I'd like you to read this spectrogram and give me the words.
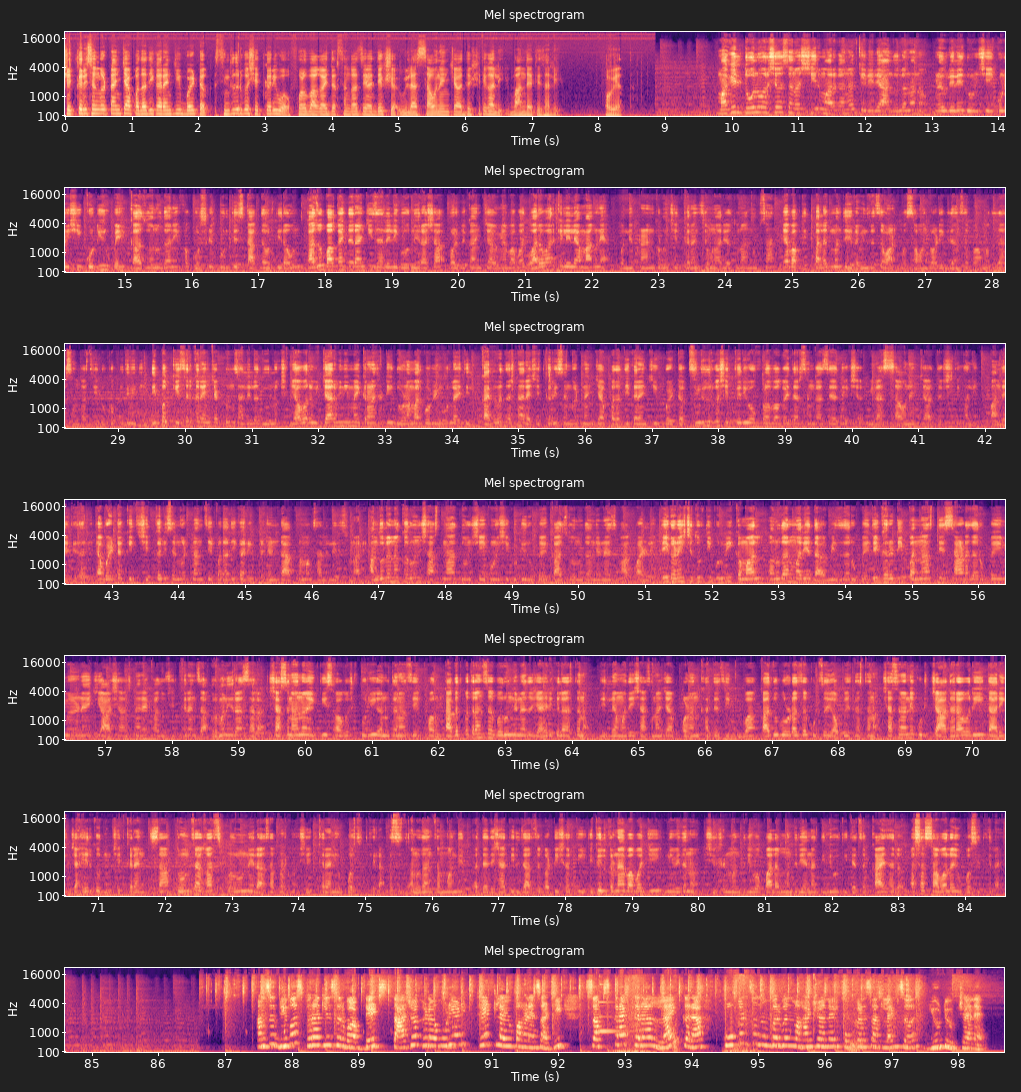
शेतकरी संघटनांच्या पदाधिकाऱ्यांची बैठक सिंधुदुर्ग शेतकरी व फळबागायतदार संघाचे अध्यक्ष विलास सावंत यांच्या अध्यक्षतेखाली बांधा येथे झाली. पाहूयात. मागील दोन वर्ष सनशीर मार्गानं केलेल्या आंदोलनानं मिळवलेले दोनशे एकोणऐंशी कोटी रुपये काजू अनुदान हे फक्त घोषणेपुरतेच कागदावरती राहून काजू बागायतदारांची झालेली घोर निराशा फळपिकांच्या विम्याबाबत वारंवार केलेल्या मागण्या वन्य प्राण्यांकडून शेतकऱ्यांचे होणारे अतुना नुकसान या बाबतीत पालकमंत्री रवींद्र चव्हाण व सावंतवाडी विधानसभा मतदारसंघाचे लोकप्रतिनिधी दीपक केसरकर यांच्याकडून झालेलं दुर्लक्ष यावर विचार विनिमय करण्यासाठी दोडामार्ग वेंगुर्ला येथील कार्यरत असणाऱ्या शेतकरी संघटनांच्या पदाधिकाऱ्यांची बैठक. सिंधुदुर्ग शेतकरी व फळबागायतदार संघाचे अध्यक्ष विलास सावंत यांच्या अध्यक्षतेखाली बांधा येथे झाली. या बैठकीत शेतकरी संघटनांचे पदाधिकारी प्रचंड आक्रमक झालेले दिसून आले. आंदोलन करून शासनात दोनशे एकोणऐंशी कोटी रुपये काजू अनुदान देण्यास भाग पाडले. ते गणेश चतुर्थीपूर्वी कमाल अनुदान मर्यादा वीस हजार रुपये ते घरटी पन्नास ते साठ हजार रुपये मिळण्याची आशा असणाऱ्या काजू शेतकऱ्यांचा भ्रमनिराश झाला. शासनानं एकतीस ऑगस्ट पूर्वी अनुदानाचे फॉर्म कागदपत्रांसह भरून देण्याचं जाहीर केलं असताना जिल्ह्यामध्ये शासनाच्या पणन खात्याचे किंवा काजू बोर्डाचं कुठचंही ऑफिस नसताना शासनाने कुठच्या आधारावरही तारीख जाहीर करून शेतकऱ्यांचा तोंडचा घास पळवून नेला असा प्रश्न शेतकऱ्यांनी उपस्थित केला. तसंच अनुदान संबंधित अध्यादेशातील जाचक अटी शर्ती शिथिल करण्याबाबत जी निवेदनं शिक्षण मंत्री व पालकमंत्री यांना दिली होती. त्याचं काय झालं असा सवालही उपस्थित केला आहे आमचे दिवसभरातले सर्व अपडेट्स ताज्या घडामोडी आणि थेट लाईव्ह पाहण्यासाठी सबस्क्राईब करा लाईक करा. कोकणचं number one Maha channel Kokan सात लाईव्हचं युट्यूब चॅनल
